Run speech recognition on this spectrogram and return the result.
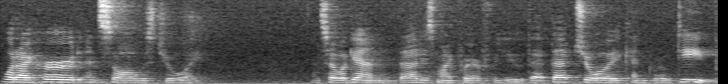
What I heard and saw was joy. And so, again, that is my prayer for you that that joy can grow deep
